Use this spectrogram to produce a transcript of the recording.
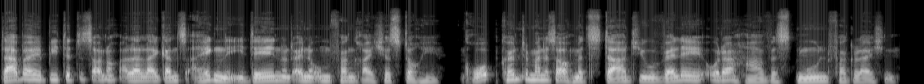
Dabei bietet es auch noch allerlei ganz eigene Ideen und eine umfangreiche Story. Grob könnte man es auch mit Stardew Valley oder Harvest Moon vergleichen.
